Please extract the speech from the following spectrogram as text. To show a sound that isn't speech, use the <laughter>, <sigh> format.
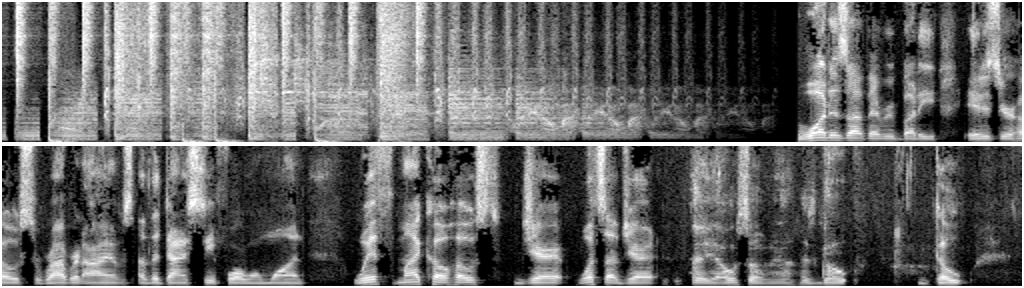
What is up, everybody? It is your host, Robert Iams of the Dynasty 411, with my co host, Jarrett. What's up, Jarrett? Hey, yo, what's up, man? It's GOAT. Goat.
